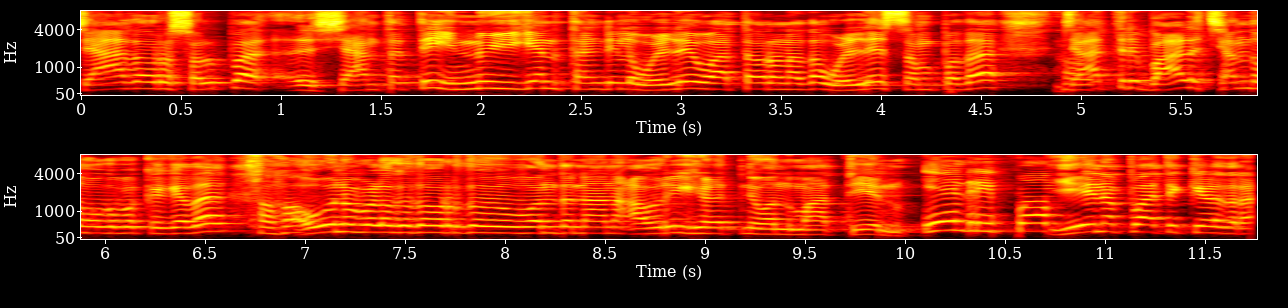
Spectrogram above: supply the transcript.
ಚಾದವರು ಸ್ವಲ್ಪ ಶಾಂತತೆ ಇನ್ನೂ ಈಗೇನು ತಂಡಿಲ್ಲ ಒಳ್ಳೆ ವಾತಾವರಣ ಅದ ಒಳ್ಳೆ ಸಂಪದ. ಜಾತ್ರೆ ಭಾಳ ಚಂದ ಹೋಗ್ಬೇಕಾಗ್ಯದ. ಅವನ ಬಳಗದವ್ರದ್ದು ಒಂದು ನಾನು ಅವ್ರಿಗೆ ಹೇಳ್ತೀನಿ ಒಂದು ಮಾತು ಏನು ಏನ್ರಿಪ್ಪ ಏನಪ್ಪ ಅಂತ ಕೇಳಿದ್ರ?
